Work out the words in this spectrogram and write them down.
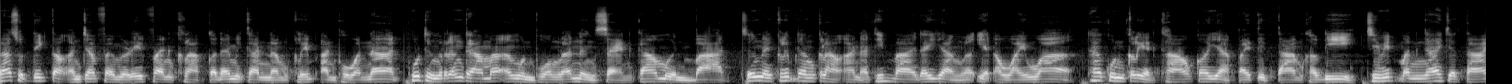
ล่าสุด TikTok อันจับ Family Fan Club ก็ได้มีการนำคลิปอันภวนาถพูดถึงเรื่องดราม่าองุ่นพวงละ 190,000 บาท ซึ่งในคลิปดังกล่าวอ่านอธิบายได้อย่างละเอียดเอาไว้ว่า ถ้าคุณเกลียดเขาก็อย่าไปติดตามเขาดี ชีวิตมันง่ายจะตาย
